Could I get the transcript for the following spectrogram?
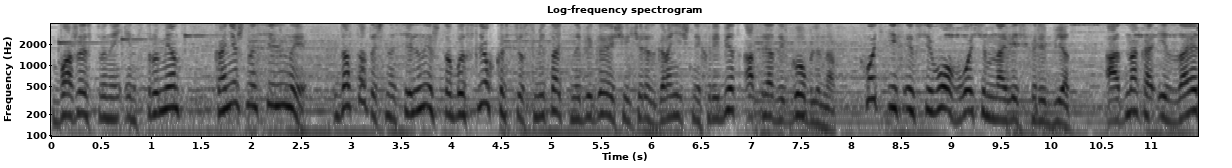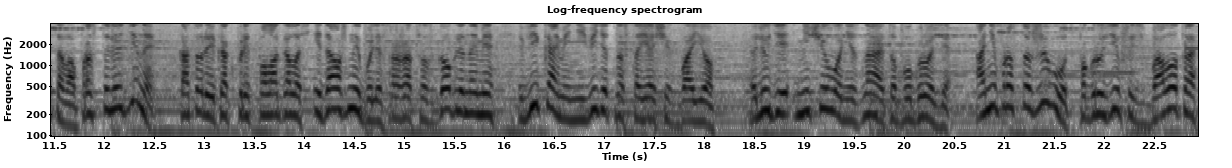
«Божественный инструмент» конечно сильны, достаточно сильны, чтобы с легкостью сметать набегающие через граничный хребет отряды гоблинов. Хоть их и всего 8 на весь хребет. Однако из-за этого простолюдины, которые, как предполагалось, и должны были сражаться с гоблинами, веками не видят настоящих боев. Люди ничего не знают об угрозе. Они просто живут, погрузившись в болото,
